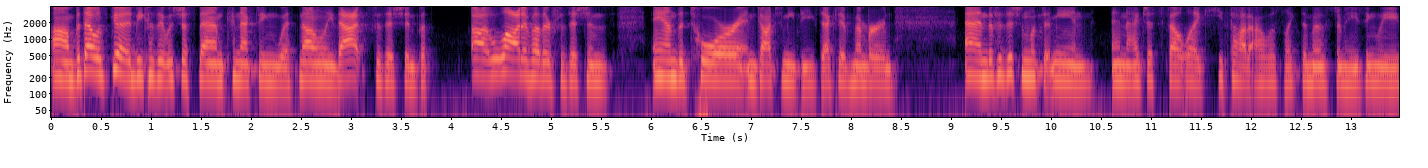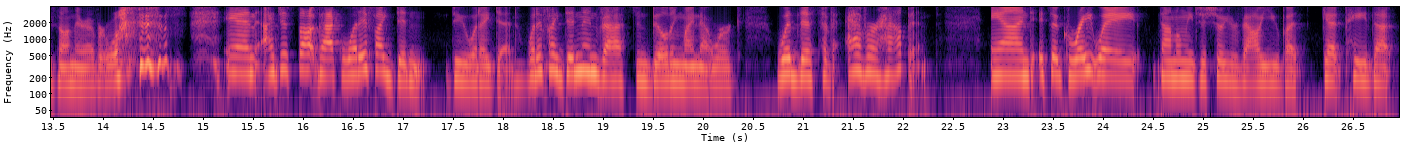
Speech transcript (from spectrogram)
Um, but that was good because it was just them connecting with not only that physician, but a lot of other physicians and the tour and got to meet the executive member. And and the physician looked at me and and I just felt like he thought I was like the most amazing liaison there ever was. and I just thought back, what if I didn't do what I did? What if I didn't invest in building my network? Would this have ever happened? And it's a great way not only to show your value, but get paid that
